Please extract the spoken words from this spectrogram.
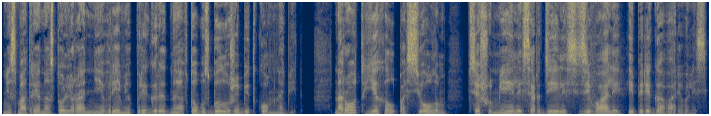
Несмотря на столь раннее время, пригородный автобус был уже битком набит. Народ ехал по селам, все шумели, сердились, зевали и переговаривались.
